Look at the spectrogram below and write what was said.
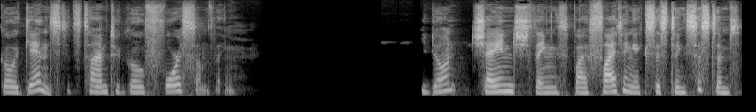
go against, it's time to go for something. You don't change things by fighting existing systems.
